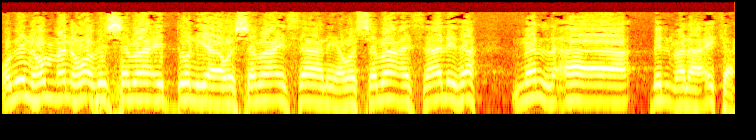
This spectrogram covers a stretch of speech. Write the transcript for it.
ومنهم من هو في السماء الدنيا والسماء الثانية والسماء الثالثة ملأى بالملائكة.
